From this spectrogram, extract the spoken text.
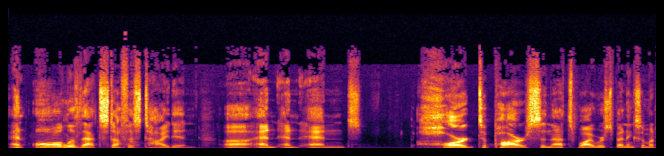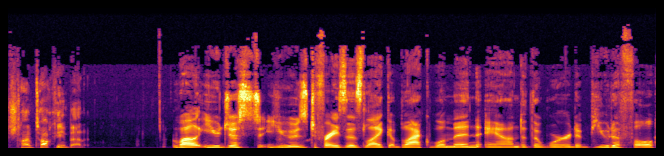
And all of that stuff is tied in uh, and and and hard to parse and that's why we're spending so much time talking about it well, you just used phrases like black woman and the word beautiful.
